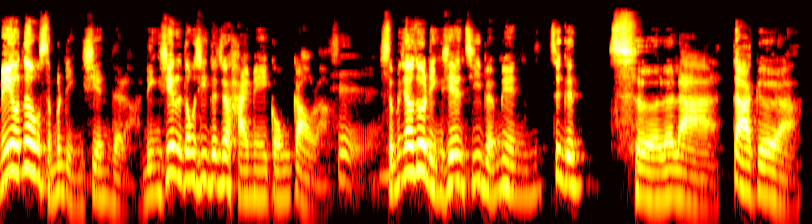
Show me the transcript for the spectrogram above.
没有那种什么领先的啦，领先的东西那就还没公告啦。是什么叫做领先基本面？这个扯了啦，大哥啊！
